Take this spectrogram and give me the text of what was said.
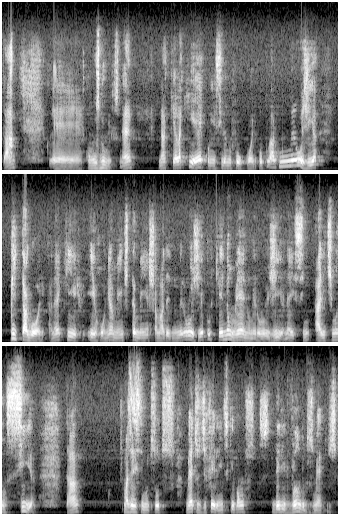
tá? É, com os números, né? naquela que é conhecida no folclore popular como numerologia pitagórica, né, que erroneamente também é chamada de numerologia porque não é numerologia, né, e sim aritmancia. Tá? Mas existem muitos outros métodos diferentes que vão derivando dos métodos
